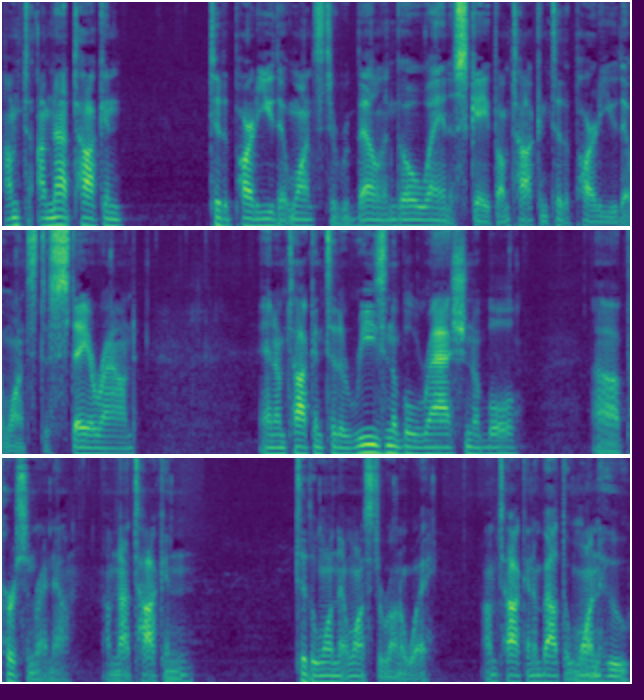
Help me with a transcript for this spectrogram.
I'm, t- I'm not talking to the part of you that wants to rebel and go away and escape. I'm talking to the part of you that wants to stay around. And I'm talking to the reasonable, rational uh, person right now. I'm not talking to the one that wants to run away. I'm talking about the one who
